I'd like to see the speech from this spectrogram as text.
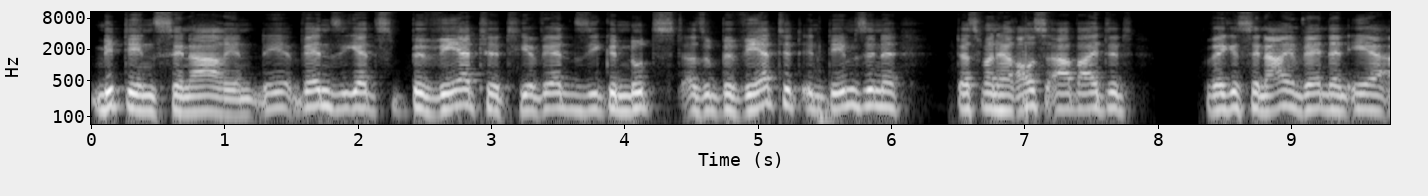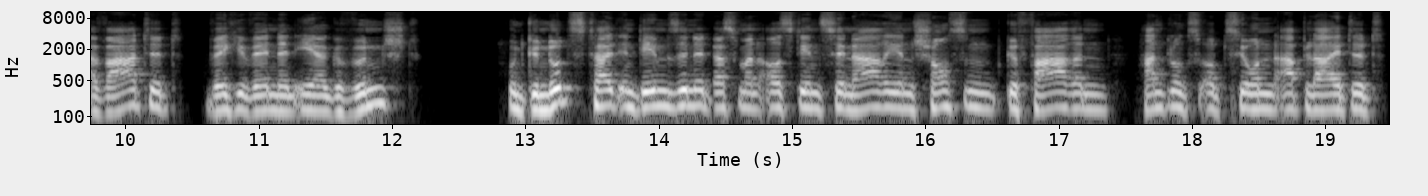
mit den Szenarien. Werden sie jetzt bewertet, hier werden sie genutzt, also bewertet in dem Sinne, dass man herausarbeitet, welche Szenarien werden denn eher erwartet, welche werden denn eher gewünscht und genutzt halt in dem Sinne, dass man aus den Szenarien Chancen, Gefahren, Handlungsoptionen ableitet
